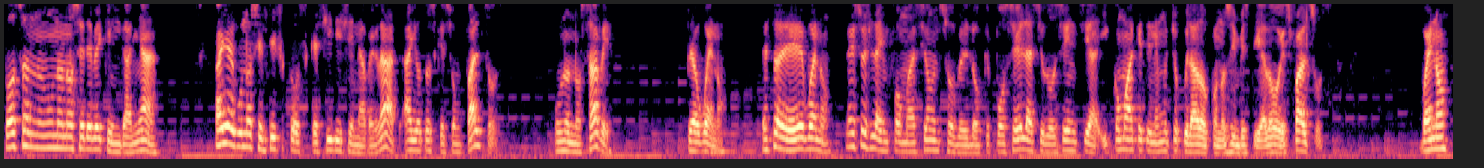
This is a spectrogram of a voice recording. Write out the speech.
Por eso uno no se debe que engañar. Hay algunos científicos que sí dicen la verdad, hay otros que son falsos. Uno no sabe. Pero bueno, esto de, bueno, eso es la información sobre lo que posee la pseudociencia y cómo hay que tener mucho cuidado con los investigadores falsos. Bueno,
